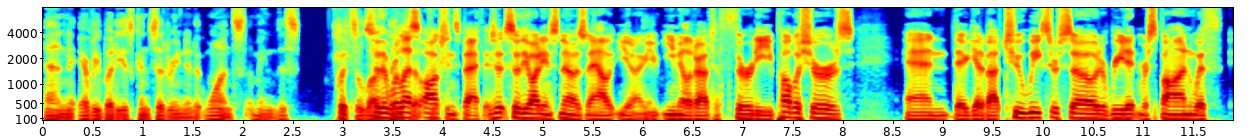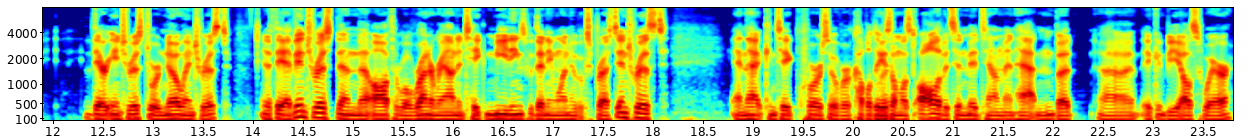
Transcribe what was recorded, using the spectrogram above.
and everybody is considering it at once. I mean, this puts a lot. So there were less auctions back then. So the audience knows now. You know, you email it out to 30 publishers, and they get about two weeks or so to read it and respond with their interest or no interest. And if they have interest, then the author will run around and take meetings with anyone who expressed interest and that can take course over a couple days. Right. Almost all of it's in Midtown Manhattan, but uh, it can be elsewhere.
